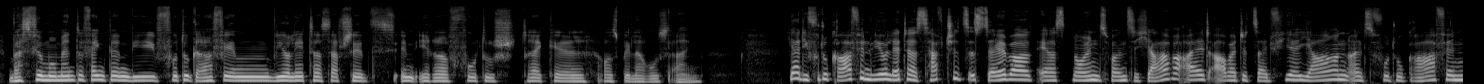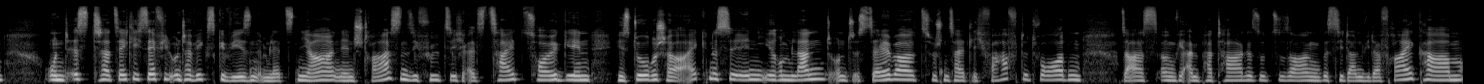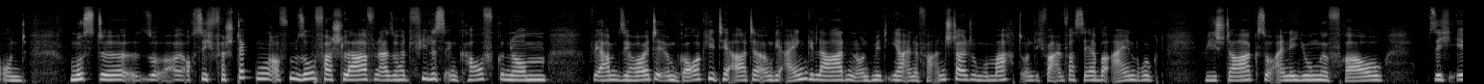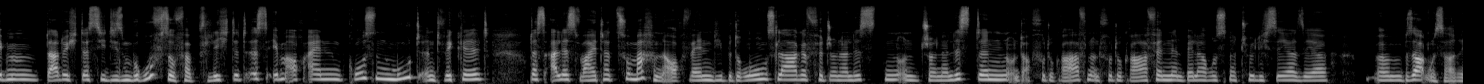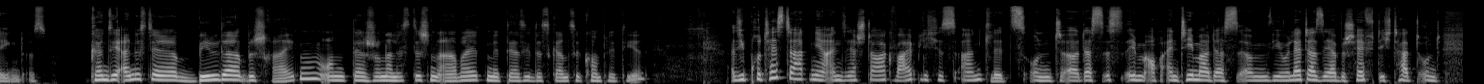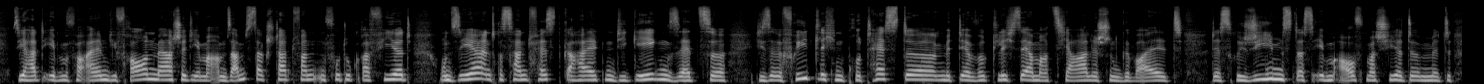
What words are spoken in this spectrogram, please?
Was für Momente fängt denn die Fotografin Violeta Savschitz in ihrer Fotostrecke aus Belarus ein? Ja, die Fotografin Violetta Savcic ist selber erst 29 Jahre alt, arbeitet seit vier Jahren als Fotografin und ist tatsächlich sehr viel unterwegs gewesen im letzten Jahr in den Straßen. Sie fühlt sich als Zeitzeugin historischer Ereignisse in ihrem Land und ist selber zwischenzeitlich verhaftet worden, saß irgendwie ein paar Tage sozusagen, bis sie dann wieder freikam und musste so auch sich verstecken, auf dem Sofa schlafen, also hat vieles in Kauf genommen. Wir haben sie heute im Gorki-Theater irgendwie eingeladen eingeladen und mit ihr eine Veranstaltung gemacht. Und ich war einfach sehr beeindruckt, wie stark so eine junge Frau sich eben dadurch, dass sie diesem Beruf so verpflichtet ist, eben auch einen großen Mut entwickelt, das alles weiter zu machen, auch wenn die Bedrohungslage für Journalisten und Journalistinnen und auch Fotografen und Fotografinnen in Belarus natürlich sehr, sehr ähm, besorgniserregend ist. Können Sie eines der Bilder beschreiben und der journalistischen Arbeit, mit der sie das Ganze komplettiert? Also die Proteste hatten ja ein sehr stark weibliches Antlitz und äh, das ist eben auch ein Thema, das ähm, Violetta sehr beschäftigt hat und sie hat eben vor allem die Frauenmärsche, die immer am Samstag stattfanden, fotografiert und sehr interessant festgehalten die Gegensätze, diese friedlichen Proteste mit der wirklich sehr martialischen Gewalt des Regimes, das eben aufmarschierte mit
